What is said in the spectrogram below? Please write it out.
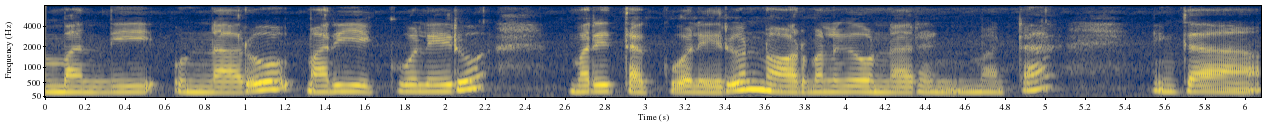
మంది ఉన్నారు. మరి ఎక్కువ లేరు మరి తక్కువ లేరు. నార్మల్గా ఉన్నారనమాట ఇంకా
